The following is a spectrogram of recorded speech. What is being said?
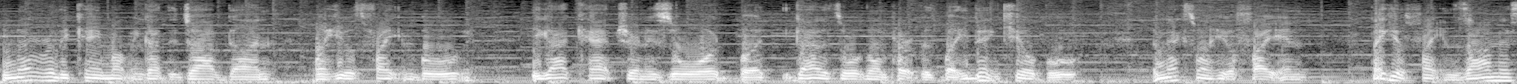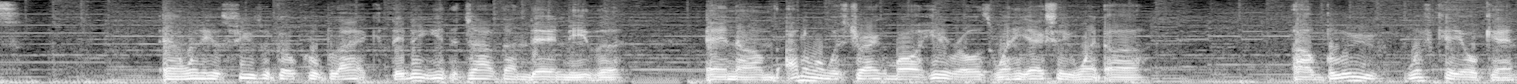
he never really came up and got the job done when he was fighting Buu. He got captured in his Zord, but he got his Zord on purpose, but he didn't kill Buu. The next one he was fighting, I think he was fighting Zamasu and when he was fused with Goku Black, they didn't get the job done there neither. And um, the other one was Dragon Ball Heroes when he actually went uh, uh, blue with Kaioken,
